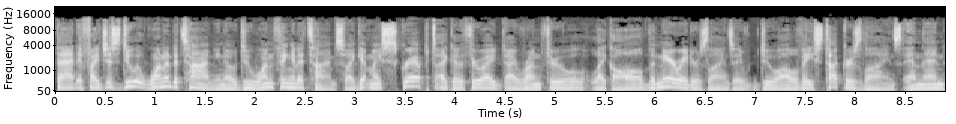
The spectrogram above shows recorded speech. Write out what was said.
that if I just do it one at a time, you know, do one thing at a time. So I get my script, I go through, I, I run through like all the narrator's lines, I do all of Ace Tucker's lines, and then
